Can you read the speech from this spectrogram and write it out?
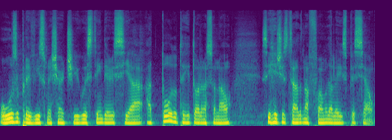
O uso previsto neste artigo estender-se-á a todo o território nacional se registrado na forma da lei especial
